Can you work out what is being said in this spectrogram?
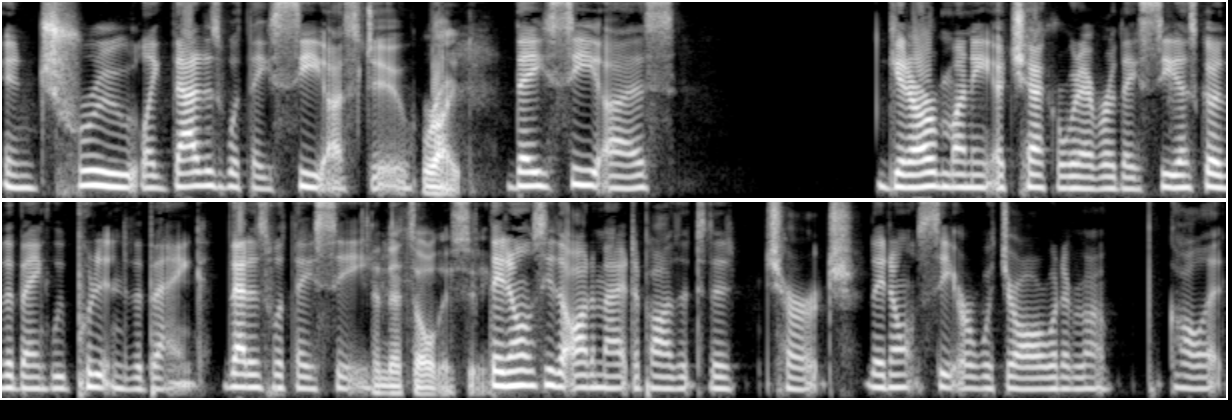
in true like that is what they see us do. Right. They see us get our money, a check or whatever. They see us go to the bank, we put it into the bank. That is what they see. And that's all they see. They don't see the automatic deposit to the church. They don't see or withdrawal or whatever you want to call it.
